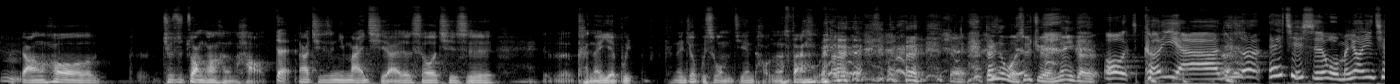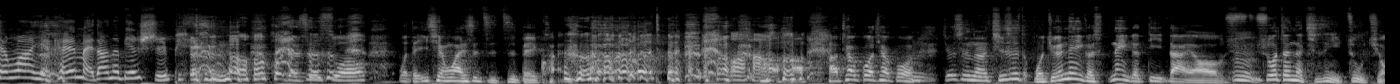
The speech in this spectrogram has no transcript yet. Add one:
嗯。然后就是状况很好。对。那其实你买起来的时候，其实、呃、可能也不。可能就不是我们今天讨论的范围，对对。但是我是觉得那个 哦，可以啊，就是说，哎、欸，其实我们用一千万也可以买到那边食品哦，或者是说，我的一千万是指自备款。对对对，好好好，好，跳过跳过。嗯、就是呢，其实我觉得那个那个地带哦，嗯，说真的，其实你住久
